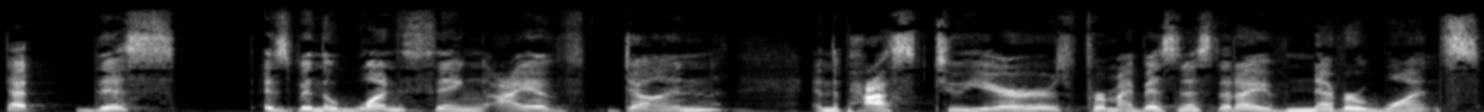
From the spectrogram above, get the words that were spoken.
that this has been the one thing I have done in the past two years for my business that I've never once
